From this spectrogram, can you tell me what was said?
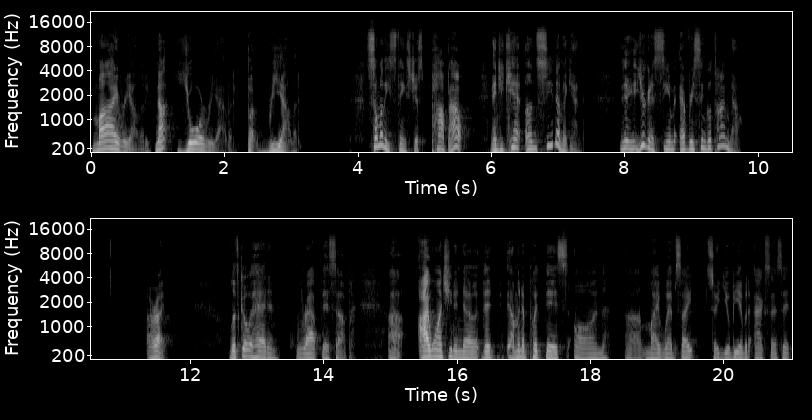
my reality, not your reality, but reality. Some of these things just pop out and you can't unsee them again. You're going to see them every single time now. All right, let's go ahead and wrap this up. Uh, I want you to know that I'm going to put this on uh, my website, so you'll be able to access it.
